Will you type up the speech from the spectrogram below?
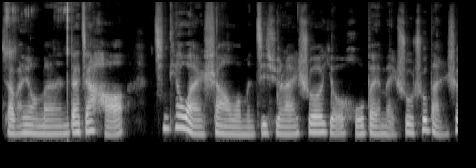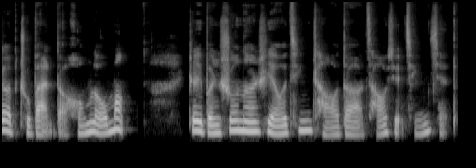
小朋友们，大家好！今天晚上我们继续来说由湖北美术出版社出版的《红楼梦》这本书呢，是由清朝的曹雪芹写的。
